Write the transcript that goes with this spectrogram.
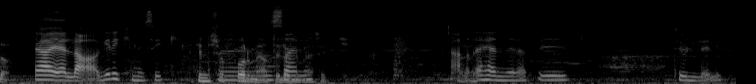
La. ja, jeg lager ikke musikk. Jeg kunne se for meg at du lager musikk. Ja, det hender at vi tuller litt.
